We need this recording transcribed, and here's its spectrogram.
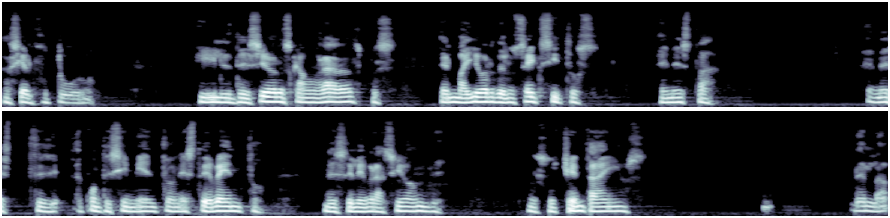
hacia el futuro. Y les deseo a los camaradas pues el mayor de los éxitos en esta en este acontecimiento, en este evento de celebración de los 80 años de la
